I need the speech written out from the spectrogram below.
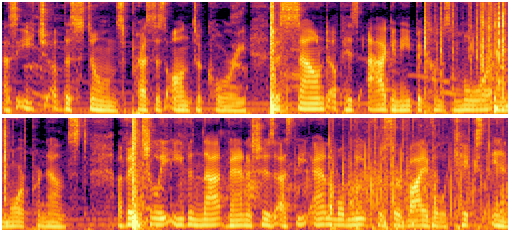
As each of the stones presses onto Corey, the sound of his agony becomes more and more pronounced. Eventually, even that vanishes as the animal need for survival kicks in.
